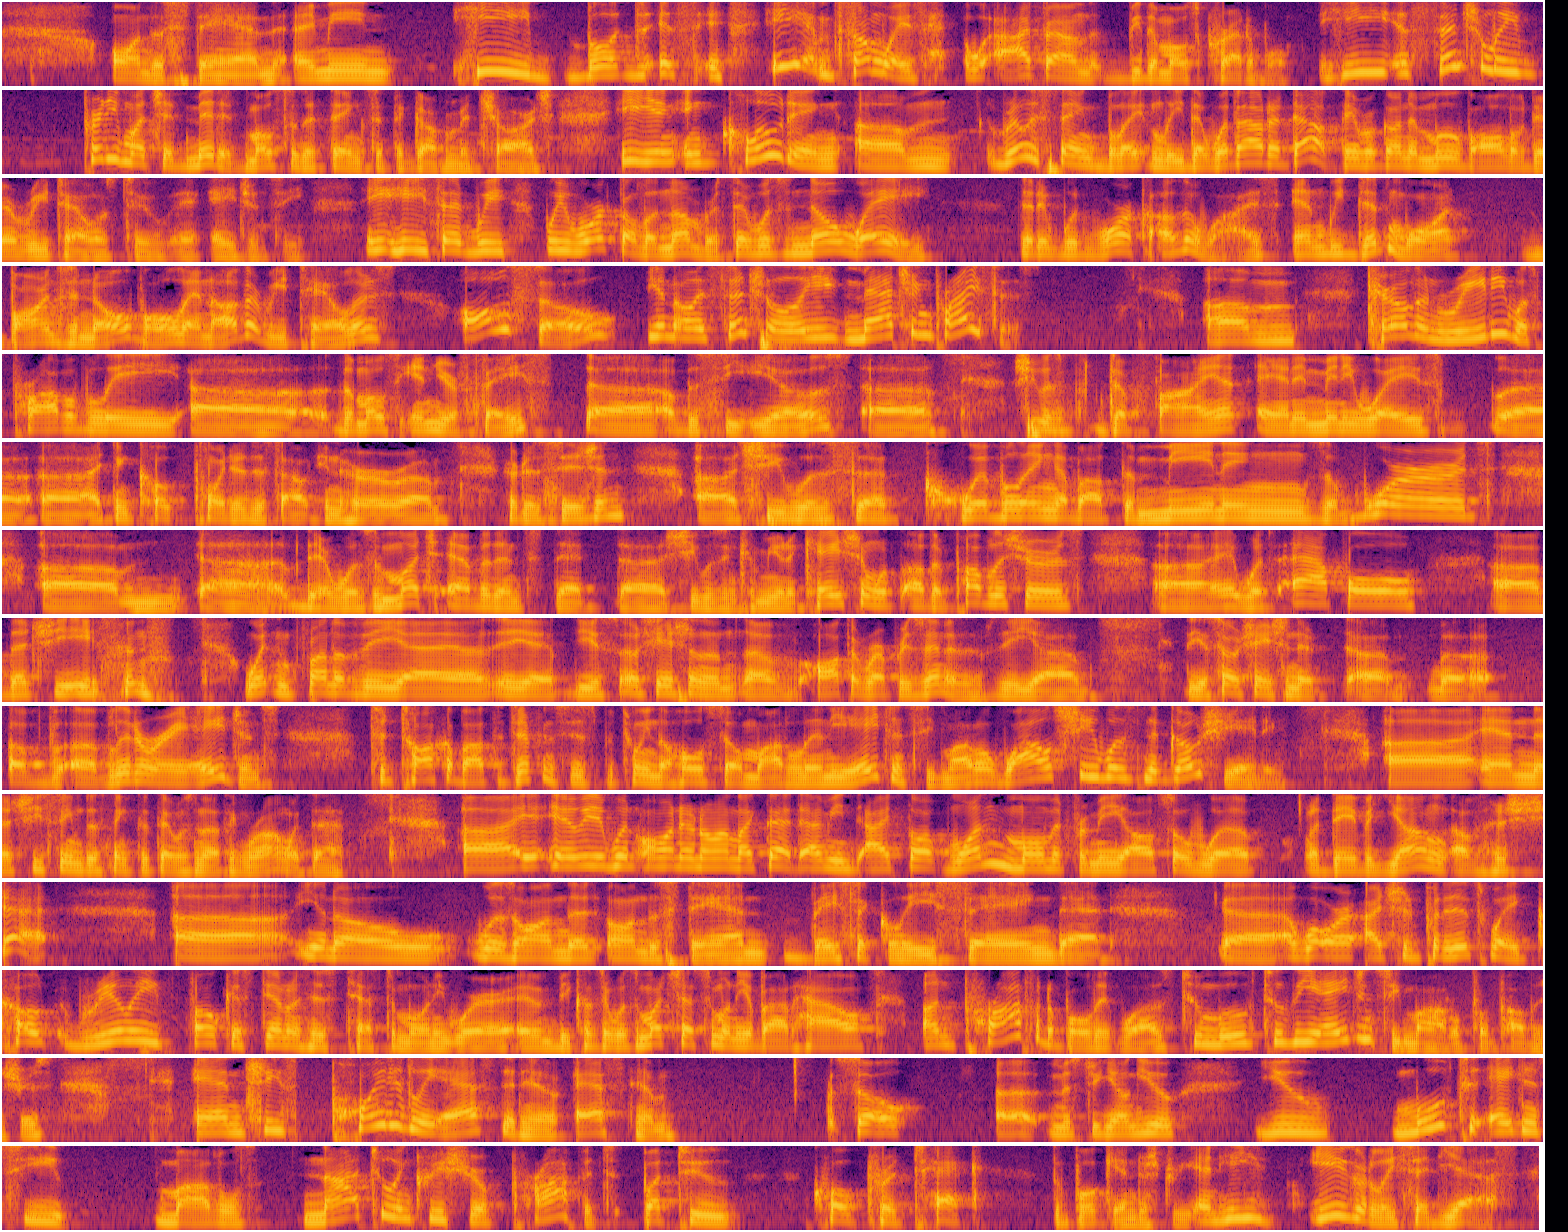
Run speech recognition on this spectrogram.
on the stand, I mean, he it's he in some ways I found be the most credible. He essentially pretty much admitted most of the things that the government charged. He, including um, really saying blatantly that without a doubt they were going to move all of their retailers to agency. He, he said we we worked all the numbers. There was no way that it would work otherwise, and we didn't want Barnes and Noble and other retailers also, you know, essentially matching prices. Um, Carolyn Reidy was probably uh, the most in your face uh, of the CEOs. Uh, she was defiant, and in many ways, uh, uh, I think Cote pointed this out in her um, her decision. Uh, she was quibbling about the meanings of words. Um, there was much evidence that she was in communication with other publishers, with Apple uh, that she even went in front of the uh, the, the, Association of Author Representatives, the uh, the Association of, uh, of, of literary agents, to talk about the differences between the wholesale model and the agency model while she was negotiating. Uh, and uh, she seemed to think that there was nothing wrong with that. Uh, it, it, went on and on like that. I mean, I thought one moment for me also, uh, David Young of Hachette. Uh, you know, was on the on the stand, basically saying that uh, or I should put it this way, Cote really focused in on his testimony, where because there was much testimony about how unprofitable it was to move to the agency model for publishers, and she's pointedly asked him, asked him, so, uh, Mr. Young, you you moved to agency models not to increase your profits, but to quote protect the book industry, and he eagerly said yes.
